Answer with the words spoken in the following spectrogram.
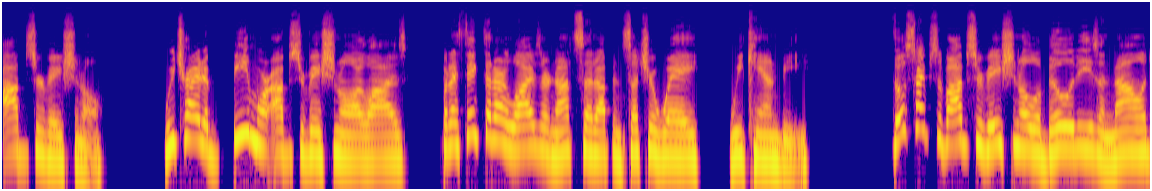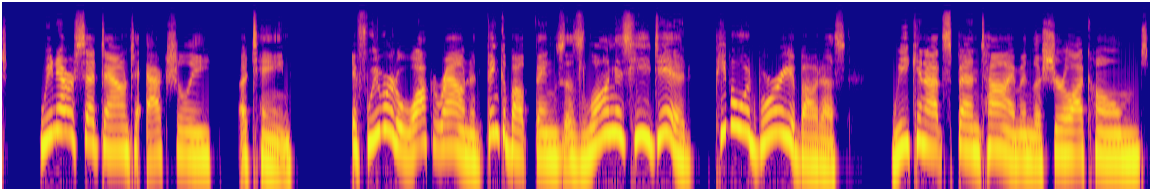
observational. We try to be more observational our lives, but I think that our lives are not set up in such a way we can be. Those types of observational abilities and knowledge, we never set down to actually attain. If we were to walk around and think about things as long as he did, people would worry about us. We cannot spend time in the Sherlock Holmes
